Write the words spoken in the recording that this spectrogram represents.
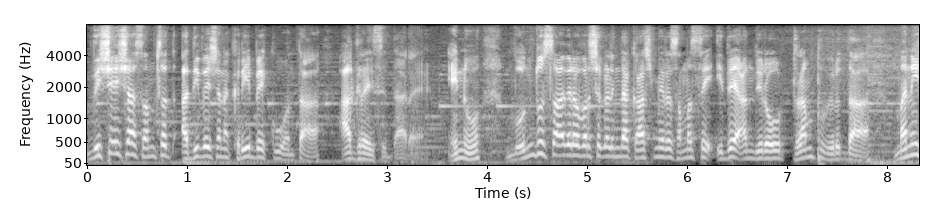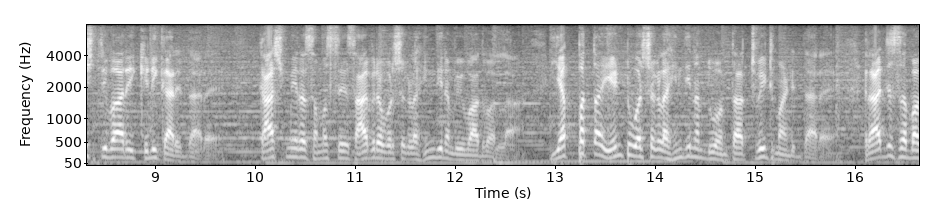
ವಿಶೇಷ ಸಂಸತ್ ಅಧಿವೇಶನ ಕರೀಬೇಕು ಅಂತ ಆಗ್ರಹಿಸಿದ್ದಾರೆ. ಇನ್ನು ಒಂದು ಸಾವಿರ ವರ್ಷಗಳಿಂದ ಕಾಶ್ಮೀರ ಸಮಸ್ಯೆ ಇದೆ ಅಂದಿರೋ ಟ್ರಂಪ್ ವಿರುದ್ಧ ಮನೀಶ್ ತಿವಾರಿ ಕಿಡಿಕಾರಿದ್ದಾರೆ. ಕಾಶ್ಮೀರ ಸಮಸ್ಯೆ ಸಾವಿರ ವರ್ಷಗಳ ಹಿಂದಿನ ವಿವಾದವಲ್ಲ, ಎಪ್ಪತ್ತ ಎಂಟು ವರ್ಷಗಳ ಹಿಂದಿನದ್ದು ಅಂತ ಟ್ವೀಟ್ ಮಾಡಿದ್ದಾರೆ. ರಾಜ್ಯಸಭಾ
